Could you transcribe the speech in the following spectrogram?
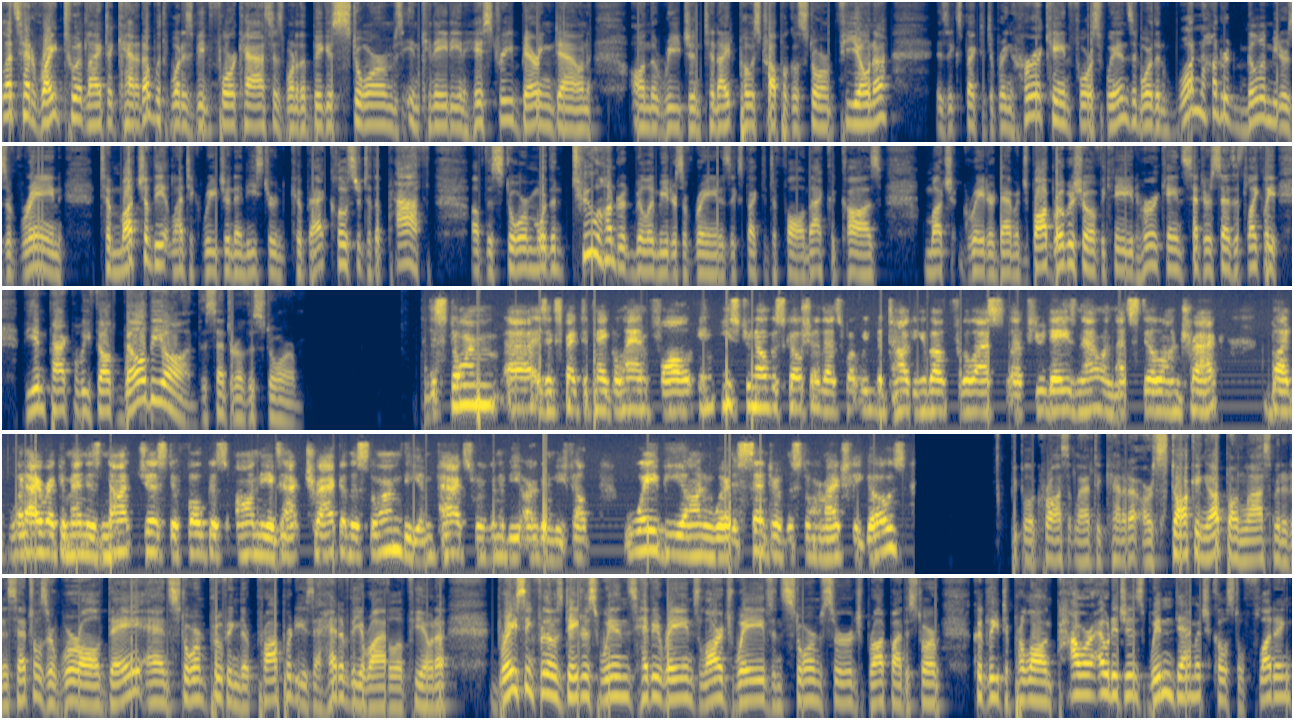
Let's head right to Atlantic Canada with what is being forecast as one of the biggest storms in Canadian history, bearing down on the region tonight. Post tropical storm Fiona is expected to bring hurricane force winds and more than 100 millimeters of rain to much of the Atlantic region and eastern Quebec. Closer to the path of the storm, more than 200 millimeters of rain is expected to fall, and that could cause much greater damage. Bob Robichaud of the Canadian Hurricane Center says it's likely the impact will be felt well beyond the center of the storm. The storm uh, is expected to make landfall in eastern Nova Scotia. That's what we've been talking about for the last uh, few days now, and that's still on track. But what I recommend is not just to focus on the exact track of the storm. The impacts are going to be are going to be felt way beyond where the center of the storm actually goes. People across Atlantic Canada are stocking up on last minute essentials or were all day and stormproofing their properties ahead of the arrival of Fiona, bracing for those dangerous winds, heavy rains, large waves, and storm surge brought by the storm could lead to prolonged power outages, wind damage, coastal flooding.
